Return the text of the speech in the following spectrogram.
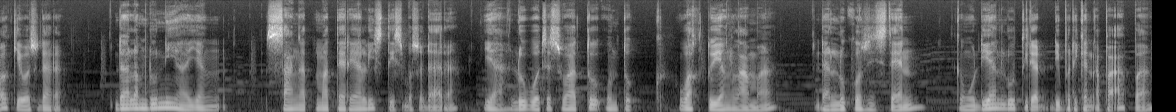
Oke, okay, saudara. Dalam dunia yang sangat materialistis, bos saudara, ya, lu buat sesuatu untuk waktu yang lama dan lu konsisten, kemudian lu tidak diberikan apa-apa,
